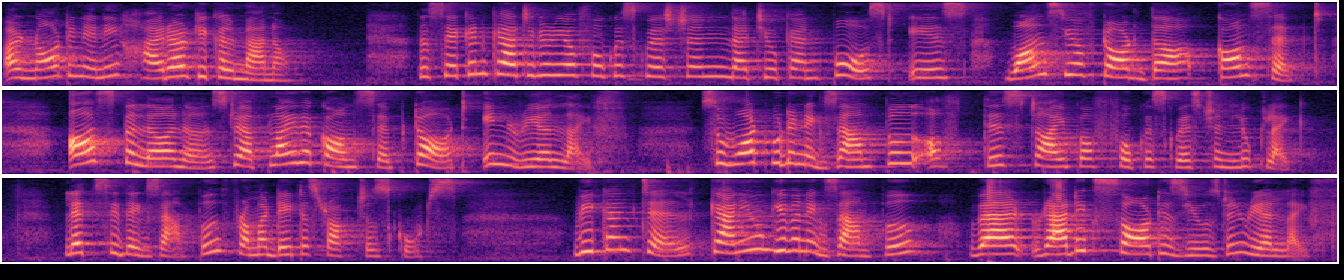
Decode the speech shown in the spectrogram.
are not in any hierarchical manner. The second category of focus question that you can post is once you have taught the concept, ask the learners to apply the concept taught in real life. So, what would an example of this type of focus question look like? Let us see the example from a data structures course we can tell can you give an example where radix sort is used in real life.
